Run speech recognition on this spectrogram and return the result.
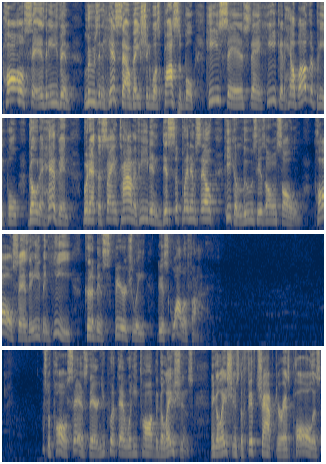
Paul says that even losing his salvation was possible. He says that he could help other people go to heaven, but at the same time, if he didn't discipline himself, he could lose his own soul. Paul says that even he could have been spiritually disqualified. That's what Paul says there. And you put that what he taught the Galatians. In Galatians, the fifth chapter, as Paul is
